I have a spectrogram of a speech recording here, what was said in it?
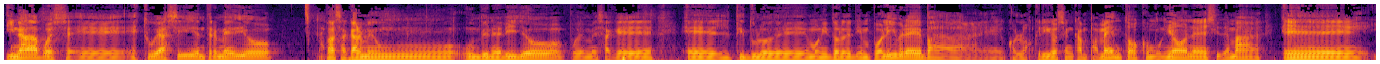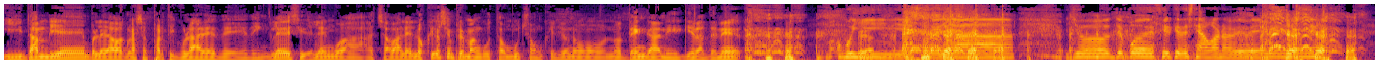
y nada, pues eh, estuve así entre medio para sacarme un, un, dinerillo, pues me saqué el título de monitor de tiempo libre para, eh, con los críos en campamentos, comuniones y demás. Eh, y también pues, le daba clases particulares de, de, inglés y de lengua a chavales. Los críos siempre me han gustado mucho, aunque yo no, no tenga ni quiera tener. Uy, Pero... esto ya... Yo te puedo decir que de este agua no bebé.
